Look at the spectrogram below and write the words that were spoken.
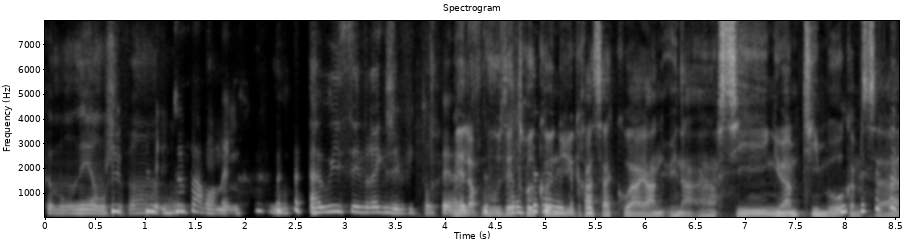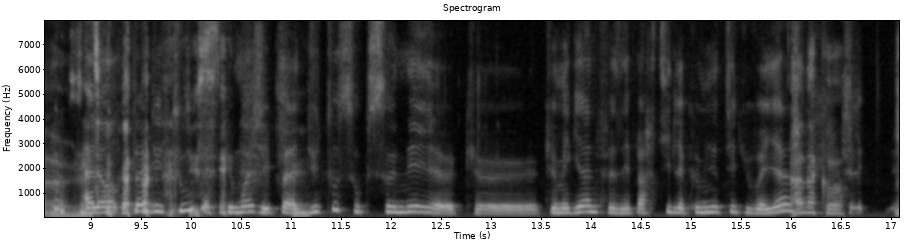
comme on est en juin. Mes deux parents même. Ah oui, c'est vrai que j'ai vu ton père. Mais alors, vous vous êtes reconnu grâce à quoi? Un, une- un signe, un petit mot comme ça euh, Alors, pas du tout, parce sais. que moi, j'ai pas Oui. du tout soupçonné euh, que, que Mégane faisait partie de la communauté du voyage. Ah d'accord. Je, Ah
